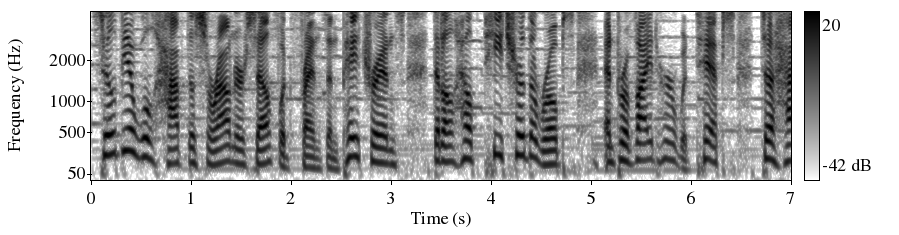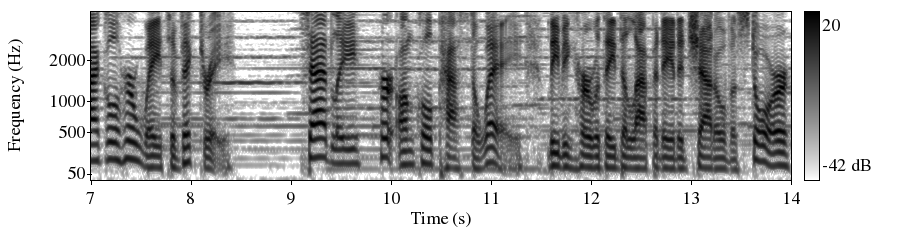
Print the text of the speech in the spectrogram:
Sylvia will have to surround herself with friends and patrons that'll help teach her the ropes and provide her with tips to haggle her way to victory. Sadly, her uncle passed away, leaving her with a dilapidated shadow of a store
